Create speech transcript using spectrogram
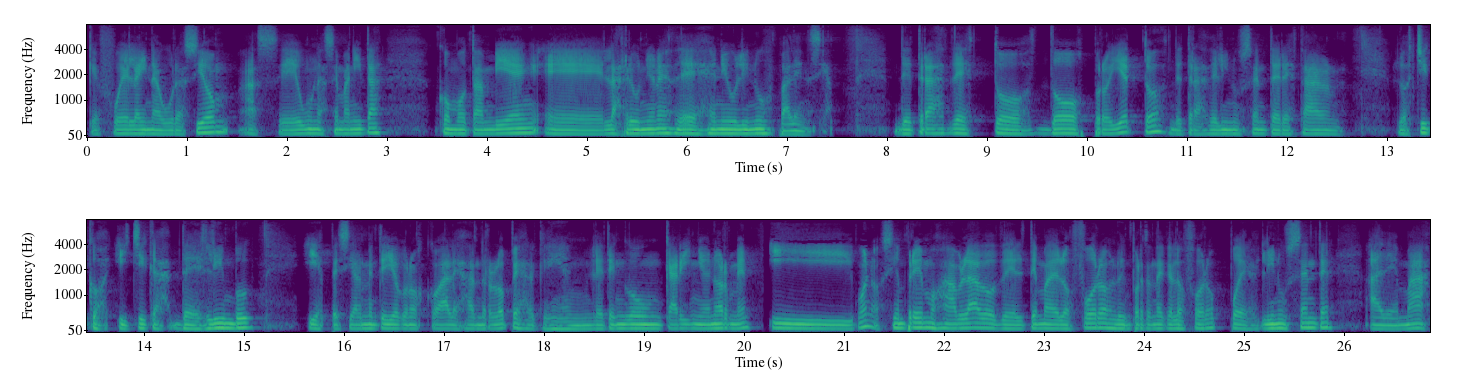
que fue la inauguración hace una semanita, como también eh, las reuniones de GNU Linux Valencia. Detrás de estos dos proyectos, detrás del Linux Center están los chicos y chicas de Slimbook y especialmente yo conozco a Alejandro López, al que le tengo un cariño enorme. Y bueno, siempre hemos hablado del tema de los foros, lo importante que los foros, pues Linux Center, además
